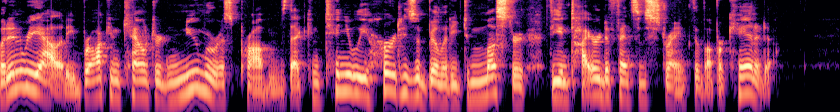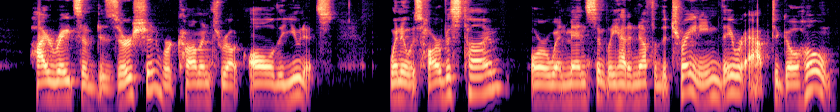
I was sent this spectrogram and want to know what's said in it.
but in reality, Brock encountered numerous problems that continually hurt his ability to muster the entire defensive strength of Upper Canada. High rates of desertion were common throughout all the units. When it was harvest time, or when men simply had enough of the training, they were apt to go home.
